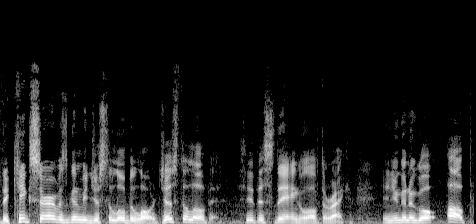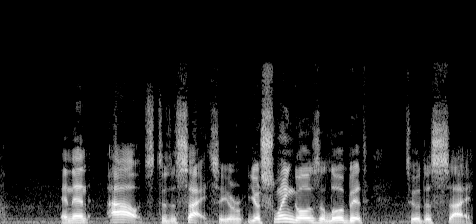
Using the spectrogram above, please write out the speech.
The kick serve is going to be just a little bit lower, just a little bit. See, this is the angle of the racket. And you're going to go up and then out to the side. So your, your swing goes a little bit to the side.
